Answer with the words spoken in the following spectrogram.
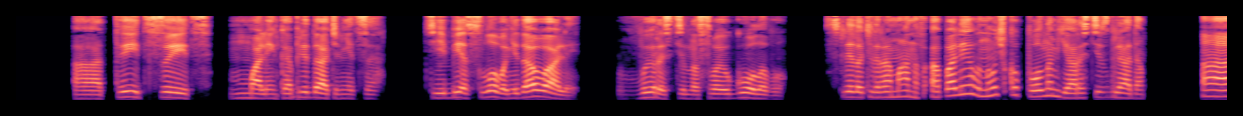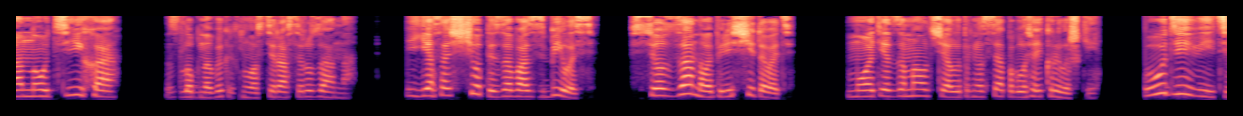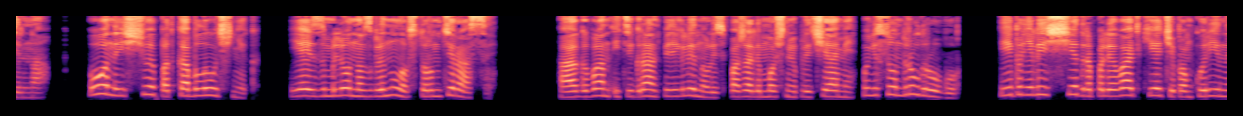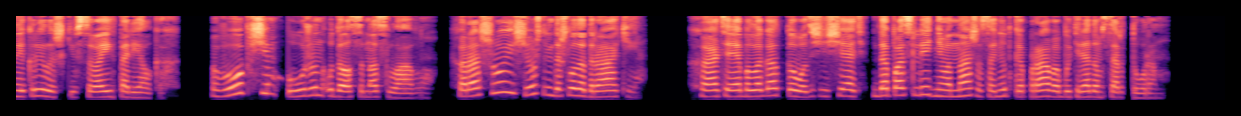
А ты, цыц, маленькая предательница, тебе слова не давали. Вырастил на свою голову. Следователь Романов опалил внучку полным ярости взглядом. «А ну, тихо!» — злобно выкрикнула с террасы Рузанна. «Я со счета из-за вас сбилась. Все заново пересчитывать!» Мой отец замолчал и принялся поглощать крылышки. Удивительно. Он еще и подкаблучник. Я изумленно взглянула в сторону террасы. Агван и Тигран переглянулись, пожали мощными плечами, унисон друг другу, и принялись щедро поливать кетчупом куриные крылышки в своих тарелках. В общем, ужин удался на славу. Хорошо еще, что не дошло до драки. Хотя я была готова защищать до последнего наше с Анюткой право быть рядом с Артуром.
